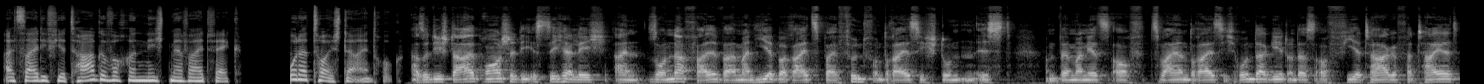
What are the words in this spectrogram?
als sei die Vier-Tage-Woche nicht mehr weit weg. Oder täuscht der Eindruck? Also die Stahlbranche, die ist sicherlich ein Sonderfall, weil man hier bereits bei 35 Stunden ist. Und wenn man jetzt auf 32 runtergeht und das auf vier Tage verteilt,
